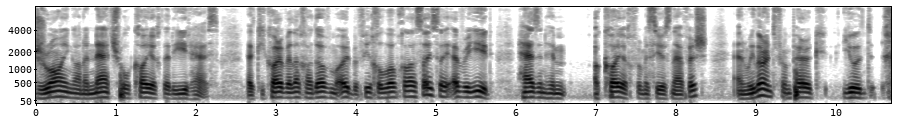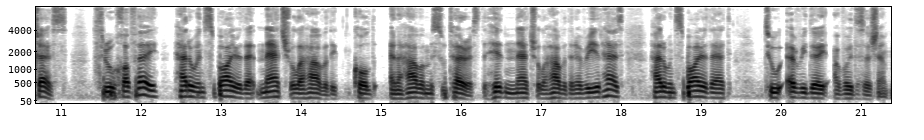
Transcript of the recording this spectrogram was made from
drawing on a natural koyach that a yid has. That every yid has in him a koyach for Mesias Nefesh, and we learned from Perik Yud Ches through Chafei how to inspire that natural ahava, they called an ahava misuteris, the hidden natural ahava that every yid has, how to inspire that to everyday avodas Hashem.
